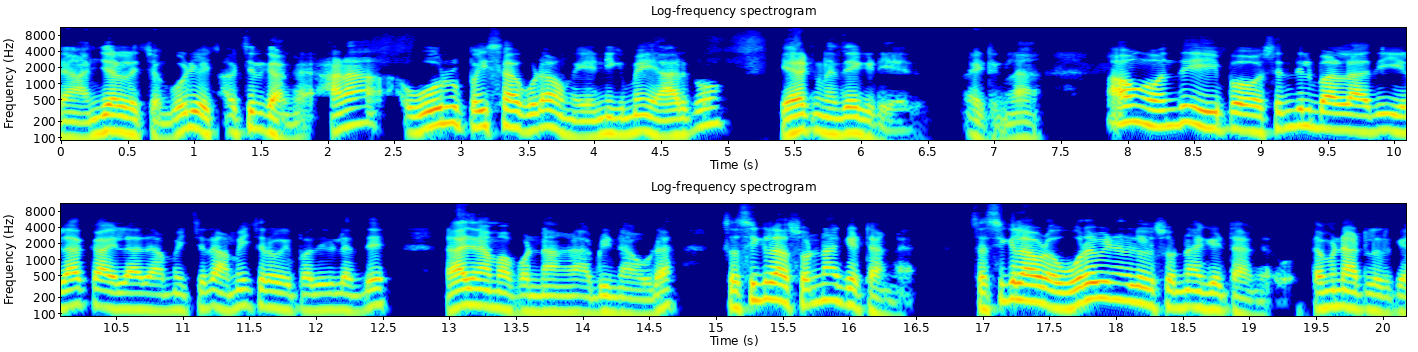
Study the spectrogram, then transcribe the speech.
ட- அஞ்சரை லட்சம் கோடி வச்சு வச்சுருக்காங்க. ஆனால் ஒரு பைசா கூட அவங்க என்றைக்குமே யாருக்கும் இறக்குனதே கிடையாது. ரைட்டுங்களா? அவங்க வந்து இப்போது செந்தில் பாலாஜி இலாக்கா இல்லாத அமைச்சர் அமைச்சரவை பதவியிலேருந்து ராஜினாமா பண்ணாங்க அப்படின்னா கூட சசிகலா சொன்னால் கேட்டாங்க. சசிகலாவோட உறவினர்கள் சொன்னால் கேட்டாங்க. தமிழ்நாட்டில் இருக்க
